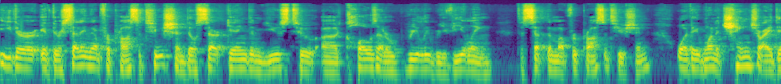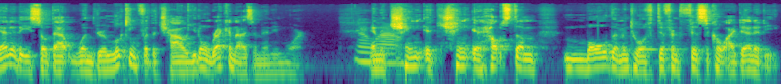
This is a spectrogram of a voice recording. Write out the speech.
Either if they're setting them for prostitution, they'll start getting them used to uh, clothes that are really revealing to set them up for prostitution, or they want to change their identity so that when they're looking for the child, you don't recognize them anymore. Oh, and wow. it change it change it helps them mold them into a different physical identity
